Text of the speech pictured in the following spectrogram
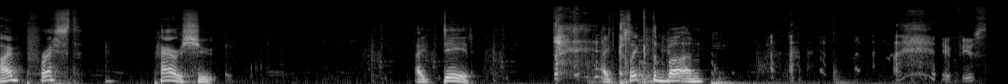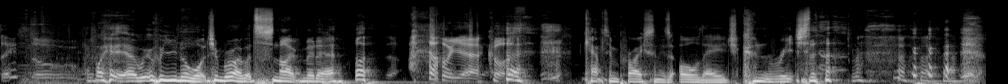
I pressed parachute. I did. I clicked the button. if you say so. Wait, uh, were you not watching, bro? I got sniped midair. oh yeah, of course. Captain Price in his old age couldn't reach that.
